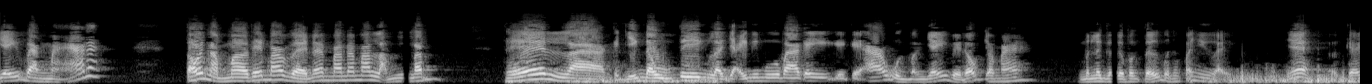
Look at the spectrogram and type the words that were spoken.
giấy vàng mã đó. Tối nằm mơ thấy má về nó má nó má lậm lắm. Thế là cái chuyện đầu tiên là dậy đi mua ba cái cái, cái áo quần bằng giấy về đốt cho má. Mình là người phật tử mình không phải như vậy. Nha yeah, ok.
